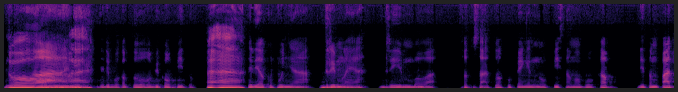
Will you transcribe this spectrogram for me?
Oh, Nah, ini. eh, Jadi bokap tuh hobi kopi tuh. eh, eh. Jadi aku punya dream lah ya, dream bahwa suatu saat tuh aku pengen ngopi sama bokap di tempat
